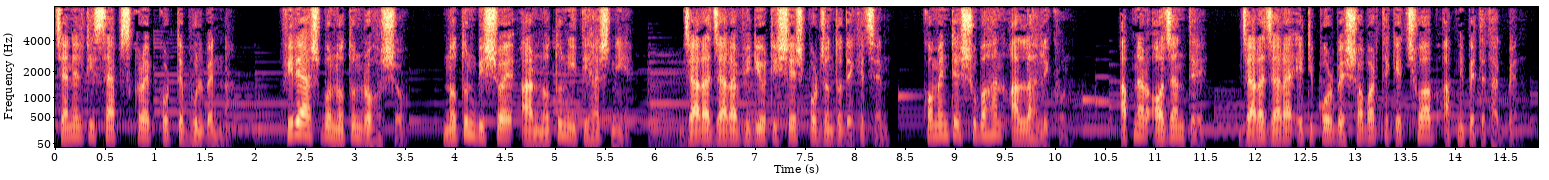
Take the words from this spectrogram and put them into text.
চ্যানেলটি সাবস্ক্রাইব করতে ভুলবেন না। ফিরে আসব নতুন রহস্য, নতুন বিষয় আর নতুন ইতিহাস নিয়ে। যারা যারা ভিডিওটি শেষ পর্যন্ত দেখেছেন, কমেন্টে সুবাহান আল্লাহ লিখুন। আপনার অজান্তে, যারা যারা এটি পড়বে সবার থেকে ছোয়াব আপনি পেতে থাকবেন।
